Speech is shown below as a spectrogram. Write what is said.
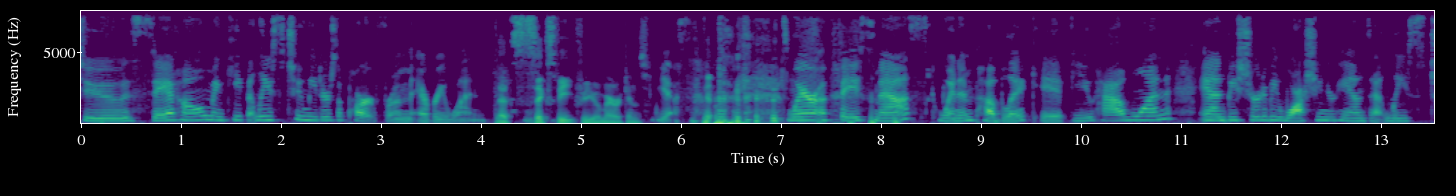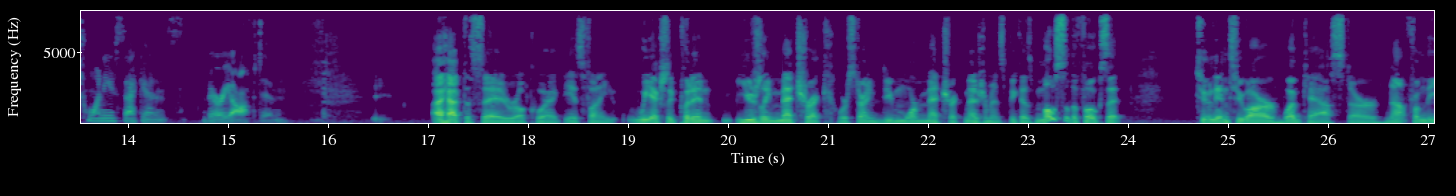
to stay at home and keep at least two meters apart from everyone. That's six feet for you Americans. Yes. Wear a face mask when in public if you have one, and be sure to be washing your hands at least 20 seconds very often. I have to say real quick, it's funny. We actually put in usually metric. We're starting to do more metric measurements because most of the folks that tune into our webcast are not from the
